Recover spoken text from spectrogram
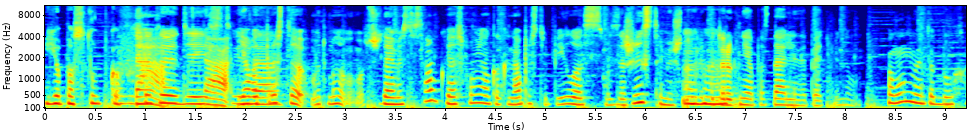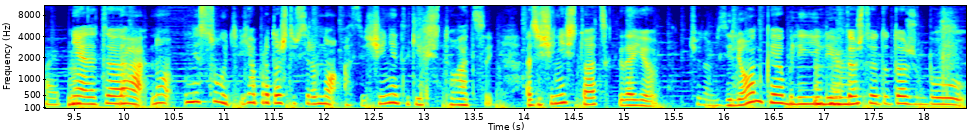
Ее поступков. Вот это действие, да. Я вот да. просто, вот мы обсуждаем инстасамку, я вспомнила, как она поступила с визажистами, что ли, Мгм. которые к ней опоздали на 5 минут. По-моему, это был хайп. Нет, это... Да, но не суть. Я про то, что все равно освещение таких ситуаций, освещение ситуаций, когда ее что там, зеленкой облили. Мгм. То, что это тоже был...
